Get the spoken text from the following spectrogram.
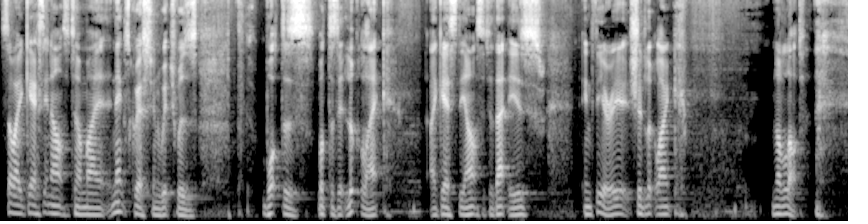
So I guess in answer to my next question, which was what does what does it look like I guess the answer to that is, in theory, it should look like not a lot.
